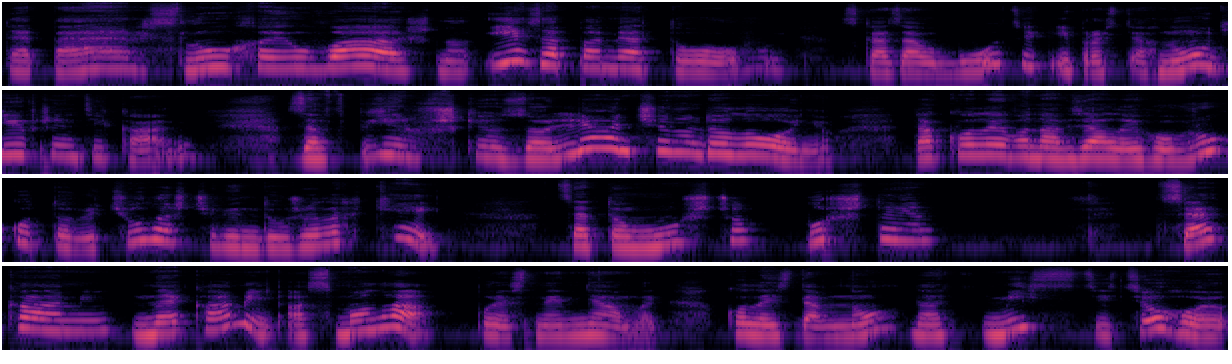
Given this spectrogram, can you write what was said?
Тепер слухай уважно і запам'ятовуй, сказав буцик і простягнув дівчинці камінь, завпіршки золянчену долоню. Та коли вона взяла його в руку, то відчула, що він дуже легкий. Це тому, що бурштин. Це камінь, не камінь, а смола, пояснив нямлик. Колись давно на місці цього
